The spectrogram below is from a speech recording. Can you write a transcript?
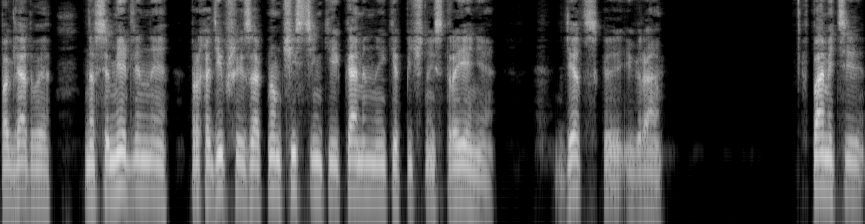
поглядывая на все медленные, проходившие за окном чистенькие каменные кирпичные строения. Детская игра. В памяти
